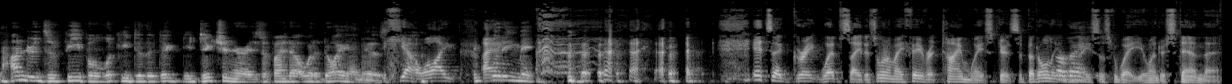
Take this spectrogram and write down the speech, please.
hundreds of people looking to the dic- dictionaries to find out what a doyen is, Yeah, well, I, including me. It's a great website. It's one of my favorite time wasters, but only Oh, in the you. nicest way. You understand that.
